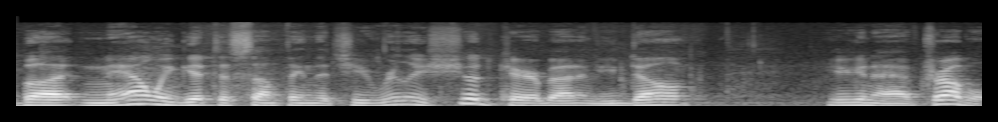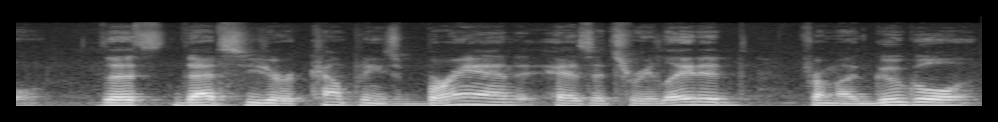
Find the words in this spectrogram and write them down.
but now we get to something that you really should care about. If you don't, you're going to have trouble. This that's your company's brand as it's related from a Google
